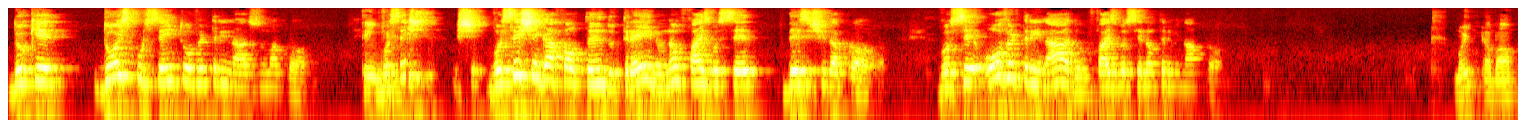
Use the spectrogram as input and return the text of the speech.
do que 2% overtreinados numa prova. Entendi. Você, você chegar faltando treino não faz você desistir da prova. Você overtreinado faz você não terminar a prova. Muito bom.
